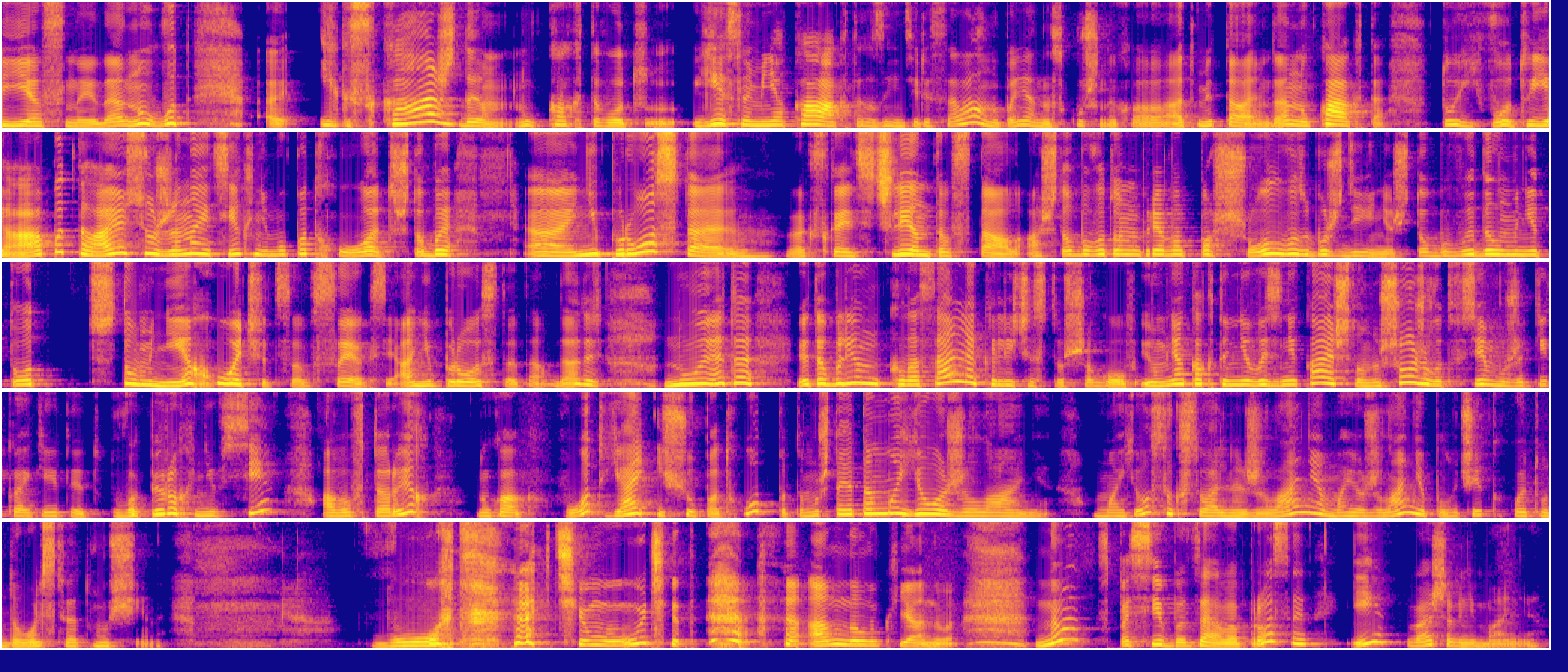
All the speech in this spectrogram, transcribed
да, ну вот э, и с каждым, ну как-то вот, если меня как-то заинтересовал, ну понятно, скучных а, отметаем, да, ну как-то, то вот я пытаюсь уже найти к нему подход, чтобы э, не просто, так сказать, член-то встал, а чтобы вот он прямо пошел в возбуждение, чтобы выдал мне тот что мне хочется в сексе, а не просто там, да, то есть, ну, это, это, блин, колоссальное количество шагов, и у меня как-то не возникает, что, ну, что же вот все мужики какие-то, во-первых, не все, а во-вторых, ну как, вот я ищу подход, потому что это мое желание, мое сексуальное желание, мое желание получить какое-то удовольствие от мужчины. Вот чему учит Анна Лукьянова. Ну, спасибо за вопросы и ваше внимание.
